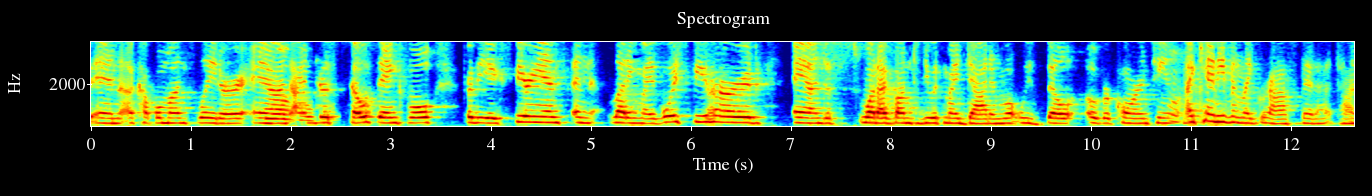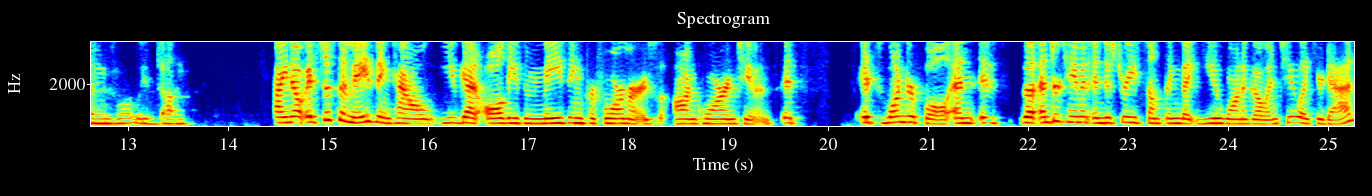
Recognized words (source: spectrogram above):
in a couple months later and Whoa. i'm just so thankful for the experience and letting my voice be heard and just what i've gotten to do with my dad and what we've built over quarantine oh. i can't even like grasp it at times what we've done I know it's just amazing how you get all these amazing performers on Quarantunes. It's it's wonderful. And is the entertainment industry something that you want to go into, like your dad?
